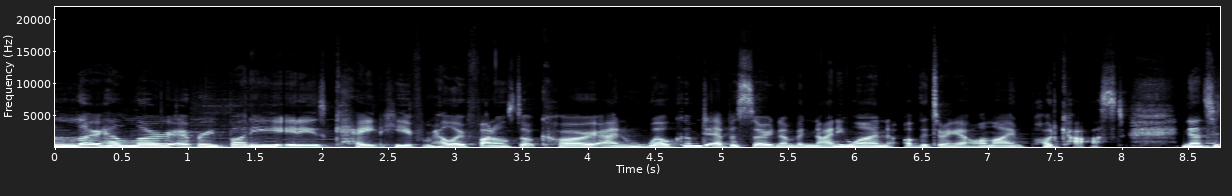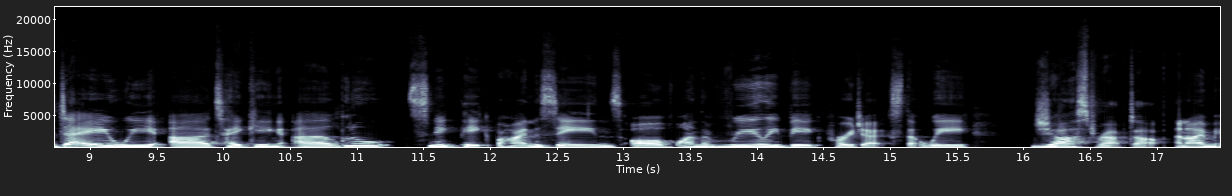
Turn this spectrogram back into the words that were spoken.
Hello, hello, everybody. It is Kate here from HelloFunnels.co, and welcome to episode number 91 of the Doing It Online podcast. Now, today we are taking a little sneak peek behind the scenes of one of the really big projects that we just wrapped up. And I mean,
